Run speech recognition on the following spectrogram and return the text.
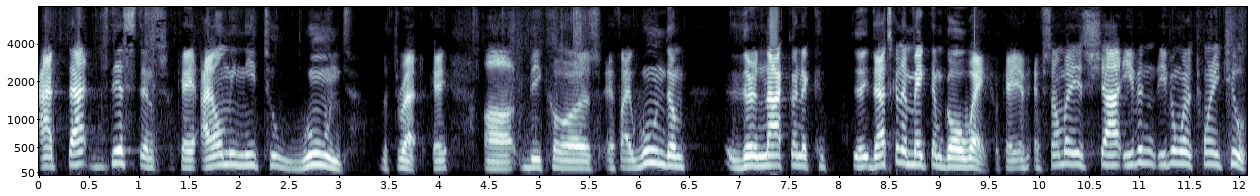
At that distance, okay, I only need to wound the threat, okay? Uh, because if I wound them, they're not going to that's going to make them go away. Okay, if, if somebody is shot, even even with a 22,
